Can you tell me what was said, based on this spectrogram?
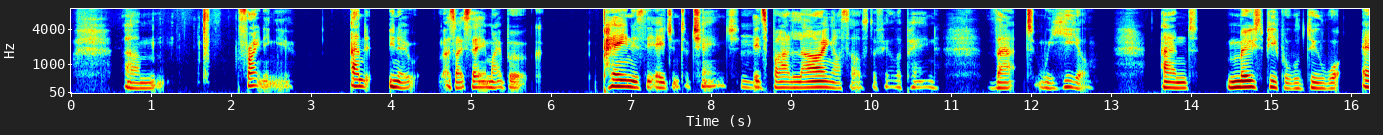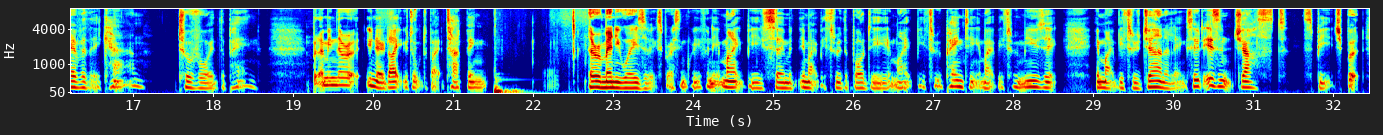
um, frightening you. And, you know, as I say in my book, pain is the agent of change. It's by allowing ourselves to feel the pain that we heal. And most people will do whatever they can to avoid the pain. But I mean, there are, you know, like you talked about tapping, there are many ways of expressing grief, and it might be so. It might be through the body, it might be through painting, it might be through music, it might be through journaling. So it isn't just speech, but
